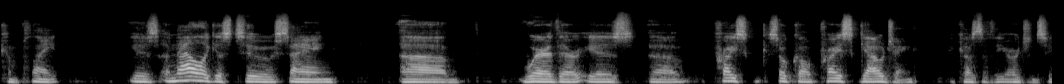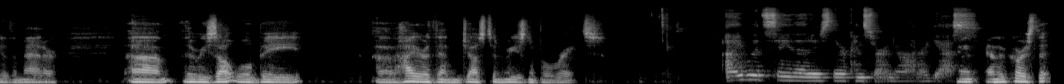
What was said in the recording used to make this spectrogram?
complaint is analogous to saying um, where there is uh, price, so-called price gouging because of the urgency of the matter, um, the result will be uh, higher than just and reasonable rates. I would say that is their concern, Your Honor. Yes. And, and of course, that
